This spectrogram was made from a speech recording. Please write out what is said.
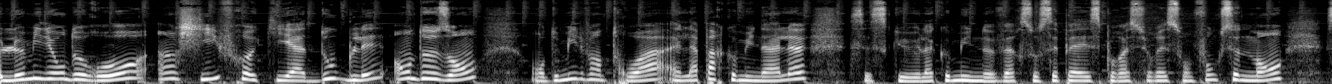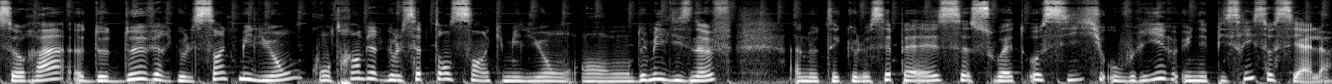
le million d'euros, un chiffre qui a doublé en deux ans. En 2023, la part communale, c'est ce que la commune verse au CPS pour assurer son fonctionnement, sera de 2,5 millions contre 1,75 millions en 2019. À noter que le CPS souhaite aussi ouvrir une épicerie sociale.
